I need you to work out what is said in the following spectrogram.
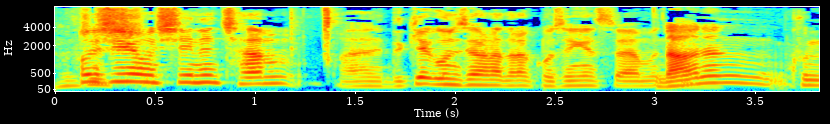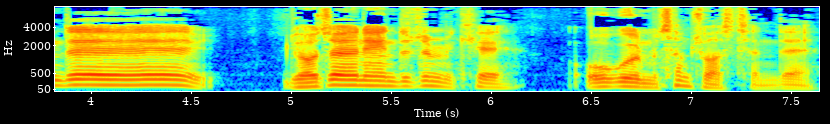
문제 손시영 씨는 참, 아유, 늦게 군생활 하느라 고생했어요. 아무튼. 나는 군대 여자 연예인도 좀 이렇게 오고 그러면 참 좋았을 텐데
